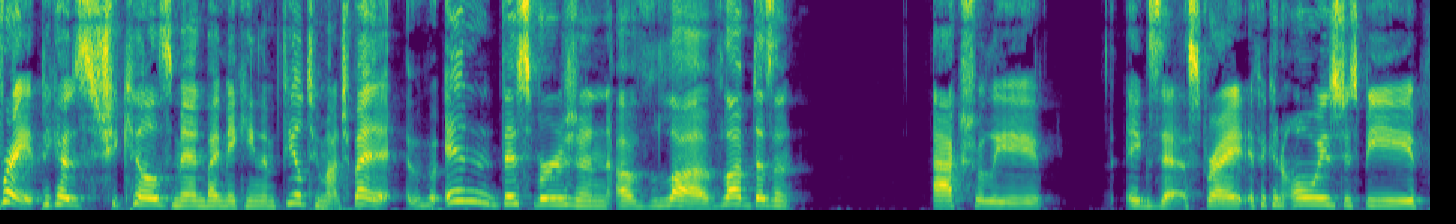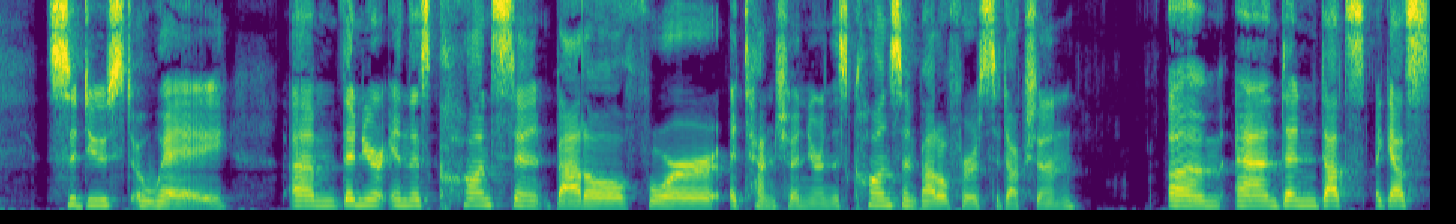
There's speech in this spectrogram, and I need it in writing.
Right, because she kills men by making them feel too much. But in this version of love, love doesn't actually exist, right? If it can always just be seduced away, um, then you're in this constant battle for attention. You're in this constant battle for seduction. Um, and then that's, I guess,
